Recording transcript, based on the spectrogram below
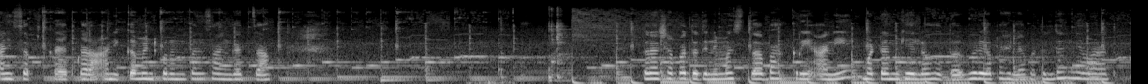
आणि सबस्क्राईब करा आणि कमेंट करून पण सांगत जा. तर अशा पद्धतीने मस्त भाकरी आणि मटण केलं होतं. व्हिडिओ पाहिल्याबद्दल धन्यवाद.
